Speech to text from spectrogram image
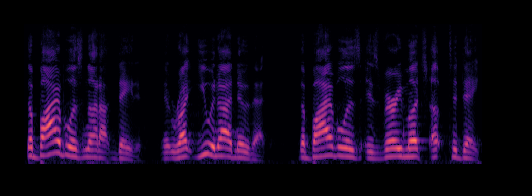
The Bible is not outdated, right? You and I know that. The Bible is, is very much up to date.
